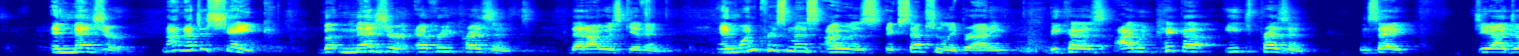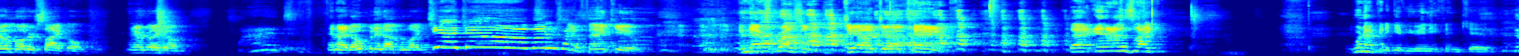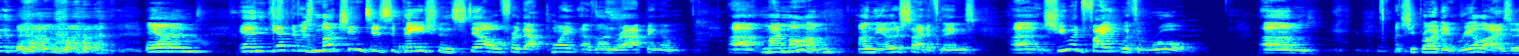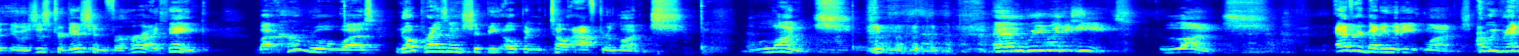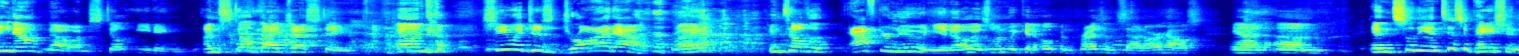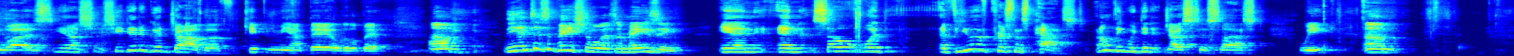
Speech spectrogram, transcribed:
and measure, not, not just shake, but measure every present that I was given. And one Christmas, I was exceptionally bratty because I would pick up each present and say, G.I. Joe motorcycle. And everybody go, what? And I'd open it up and like, G.I. Joe motorcycle, thank you. The next present, G.I. Joe tank. That, and I was like, we're not going to give you anything, kid. and and yet there was much anticipation still for that point of unwrapping them. Uh, my mom, on the other side of things, uh, she would fight with a rule. Um, she probably didn't realize it. It was just tradition for her, I think. But her rule was no presents should be opened until after lunch. Lunch. and we would eat lunch. Everybody would eat lunch. Are we ready now? No, I'm still eating. I'm still digesting. And she would just draw it out, right? Until the afternoon, you know, is when we could open presents at our house. And, um, and so the anticipation was, you know, she, she did a good job of keeping me at bay a little bit. Um, the anticipation was amazing. And, and so, with a view of Christmas past, I don't think we did it justice last week. Um,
